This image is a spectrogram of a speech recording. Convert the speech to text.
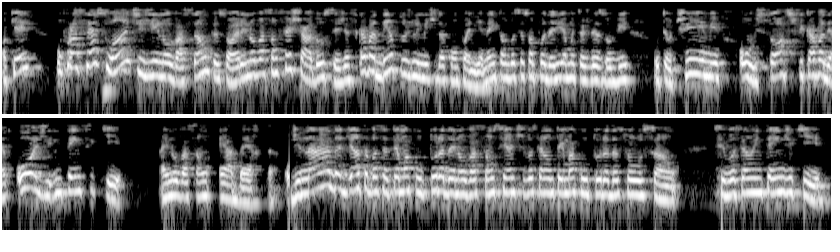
Ok? O processo antes de inovação, pessoal, era inovação fechada, ou seja, ficava dentro dos limites da companhia, né? Então você só poderia muitas vezes ouvir o teu time ou os sócios, ficava dentro. Hoje, entende-se que a inovação é aberta. De nada adianta você ter uma cultura da inovação se antes você não tem uma cultura da solução. Se você não entende que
